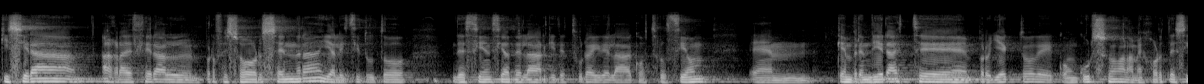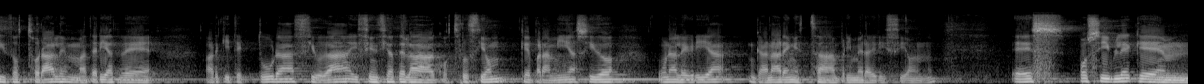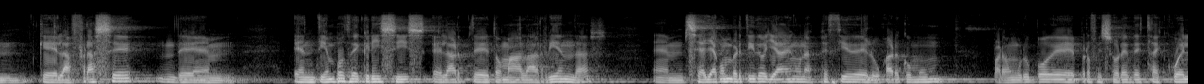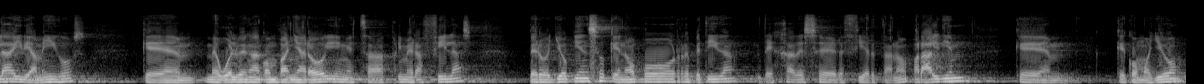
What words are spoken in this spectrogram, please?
Quisiera agradecer al profesor Sendra y al Instituto de Ciencias de la Arquitectura y de la Construcción em, que emprendiera este proyecto de concurso a la mejor tesis doctoral en materias de arquitectura, ciudad y ciencias de la construcción, que para mí ha sido una alegría ganar en esta primera edición. Es posible mm, que, la frase de mm, en tiempos de crisis el arte toma las riendas em, se haya convertido ya en una especie de lugar común para un grupo de profesores de esta escuela y de amigos que em, me vuelven a acompañar hoy en estas primeras filas pero yo pienso que no por repetida deja de ser cierta. ¿no? Para alguien que, como yo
